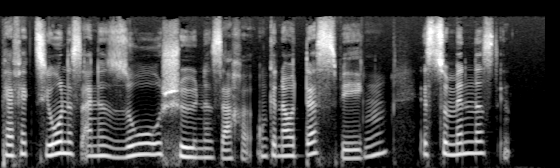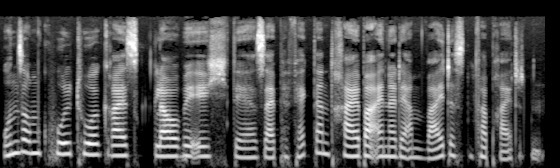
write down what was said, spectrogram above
Perfektion ist eine so schöne Sache und genau deswegen ist zumindest in unserem Kulturkreis, glaube ich, der Sei perfekt-Antreiber einer der am weitesten verbreiteten.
